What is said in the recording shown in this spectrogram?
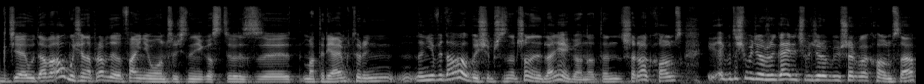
gdzie udawało mu się naprawdę fajnie łączyć ten jego styl z materiałem, który no, nie wydawałby się przeznaczony dla niego. No, ten Sherlock Holmes, jakby to się powiedział, że Guy Ritchie będzie robił Sherlock Holmesa,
